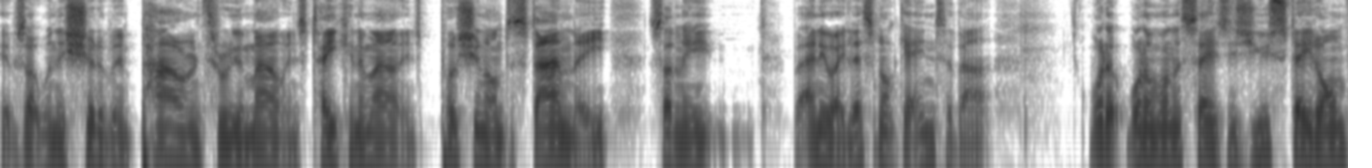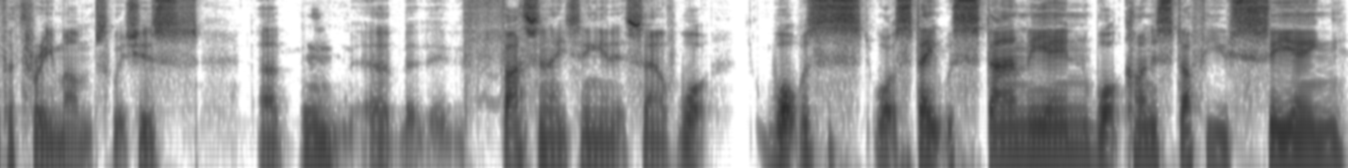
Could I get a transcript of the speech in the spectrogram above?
it was like when they should have been powering through the mountains taking the mountains pushing on to stanley suddenly but anyway let's not get into that what I- what i want to say is is you stayed on for three months which is uh, Mm. uh, fascinating in itself. What what was what state was Stanley in? What kind of stuff are you seeing?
